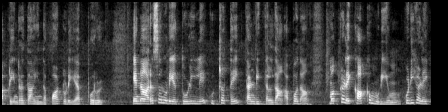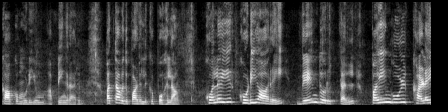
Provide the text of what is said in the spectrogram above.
அப்படின்றது தான் இந்த பாட்டுடைய பொருள். ஏன்னா அரசனுடைய தொழிலே குற்றத்தை தண்டித்தல் தான். அப்போ தான் மக்களை காக்க முடியும் குடிகளை காக்க முடியும் அப்படிங்கிறாரு. பத்தாவது பாடலுக்கு போகலாம். கொலையிற் கொடியாரை வேந்தொருத்தல் பைங்கூழ் களை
